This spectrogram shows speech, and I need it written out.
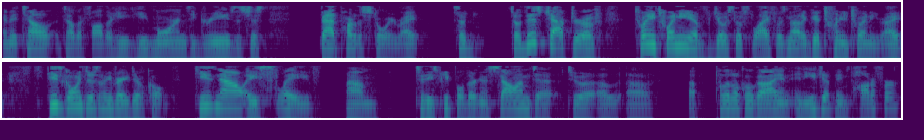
And they tell tell their father he he mourns, he grieves. It's just bad part of the story, right? So so this chapter of 2020 of Joseph's life was not a good 2020, right? He's going through something very difficult. He's now a slave um, to these people. They're going to sell him to to a, a, a political guy in, in Egypt named Potiphar.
